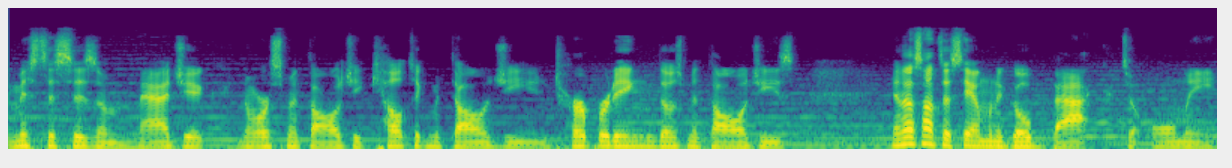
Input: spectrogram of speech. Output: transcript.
mysticism magic norse mythology celtic mythology interpreting those mythologies. And that's not to say i'm going to go back to only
